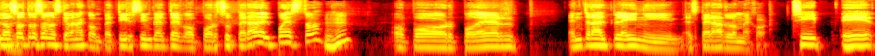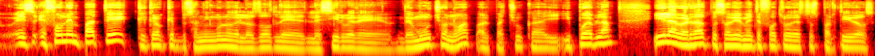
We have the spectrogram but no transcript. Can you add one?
los, otros son los que van a competir simplemente o por superar el puesto o por poder entrar al play y esperar lo mejor. Sí, eh, es, fue un empate que creo que pues a ninguno de los dos le, le sirve de, de mucho, ¿no? Al, Pachuca y, Puebla. Y la verdad, pues obviamente fue otro de estos partidos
